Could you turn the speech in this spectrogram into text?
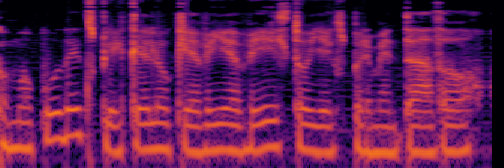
Como pude expliqué lo que había visto y experimentado.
